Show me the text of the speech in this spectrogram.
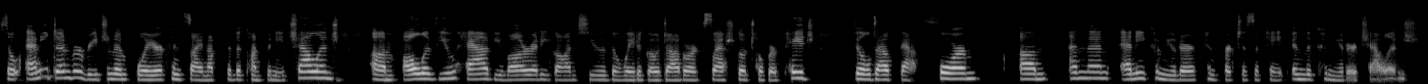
So any Denver region employer can sign up for the company challenge. Um, all of you have, you've already gone to the waytogo.org slash GoTober page, filled out that form. Um, and then any commuter can participate in the commuter challenge.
